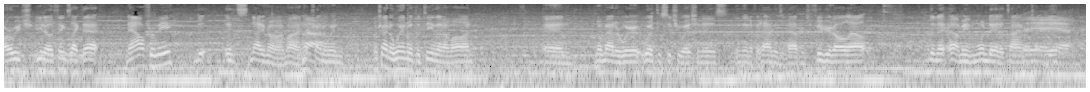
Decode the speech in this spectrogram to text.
Are we, you know, things like that. Now, for me, it's not even on my mind. No. I'm trying to win. I'm trying to win with the team that I'm on, and no matter where what the situation is, and then if it happens, it happens. You Figure it all out. The ne- I mean, one day at a time. Yeah, yeah, yeah.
